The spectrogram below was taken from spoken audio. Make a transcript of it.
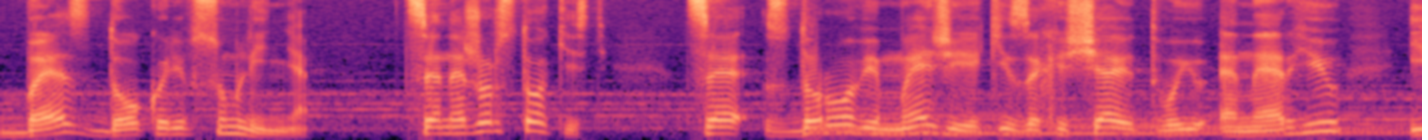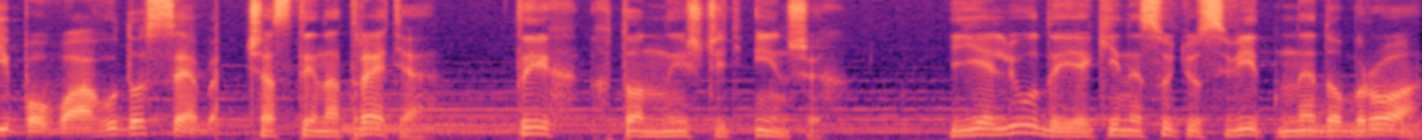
без докорів сумління. Це не жорстокість, це здорові межі, які захищають твою енергію і повагу до себе. Частина третя тих, хто нищить інших. Є люди, які несуть у світ не добро,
